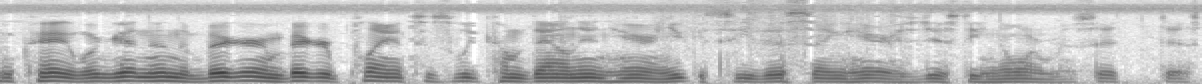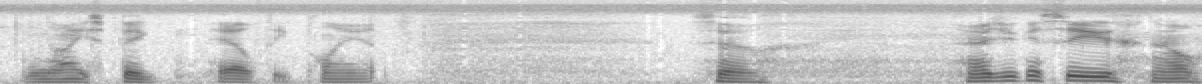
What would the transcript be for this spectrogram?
Okay, we're getting into bigger and bigger plants as we come down in here, and you can see this thing here is just enormous. It's just a nice, big, healthy plant. So, as you can see, now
